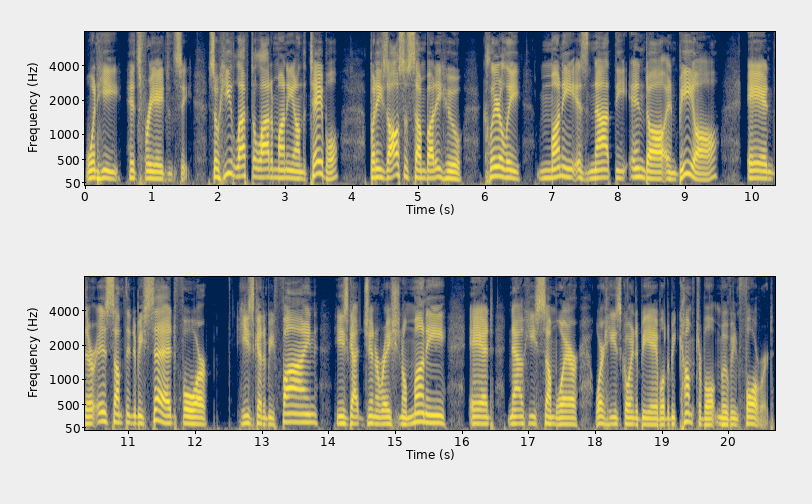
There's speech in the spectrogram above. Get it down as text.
when he hits free agency. So he left a lot of money on the table, but he's also somebody who clearly money is not the end all and be all. And there is something to be said for he's going to be fine. He's got generational money, and now he's somewhere where he's going to be able to be comfortable moving forward.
